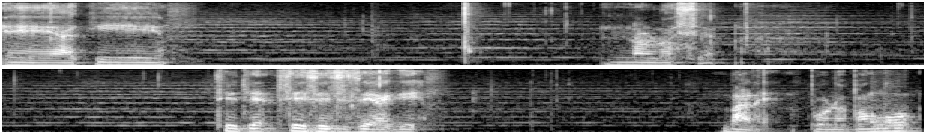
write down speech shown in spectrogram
Eh, aquí... No lo sé. Sí, sí, sí, sí, aquí. Vale, pues lo pongo...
